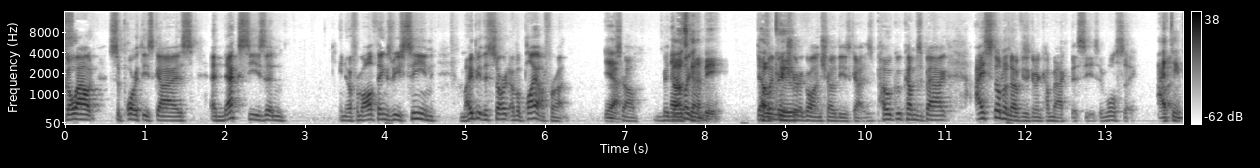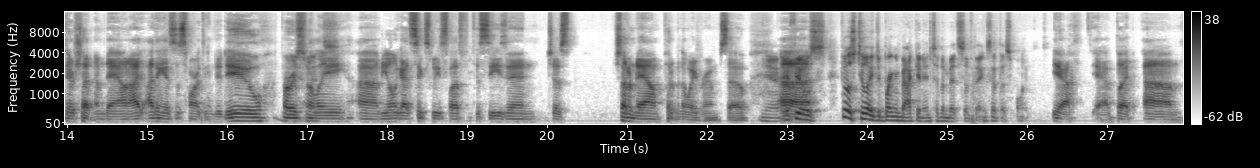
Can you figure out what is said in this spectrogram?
go out, support these guys, and next season, you know, from all things we've seen, might be the start of a playoff run. Yeah, So but no, it's definitely- going to be. Definitely make sure to go out and show these guys. Poku comes back. I still don't know if he's going to come back this season. We'll see. I think they're shutting them down. I, I think it's a smart thing to do. Personally, um, you only got six weeks left of the season. Just shut them down, put them in the weight room. So Yeah, Uh, it feels feels too late to bring him back in into the midst of things at this point. Yeah, yeah, but um,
